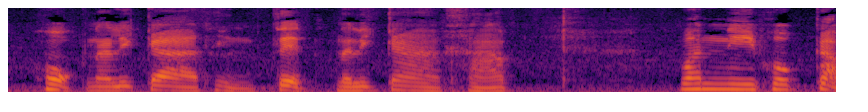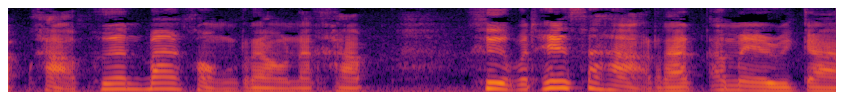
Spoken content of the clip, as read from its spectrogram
6 นาฬิกาถึง 7 นาฬิกาครับ วันนี้พบกับข่าวเพื่อนบ้านของเรานะครับ คือประเทศสหรัฐอเมริกา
